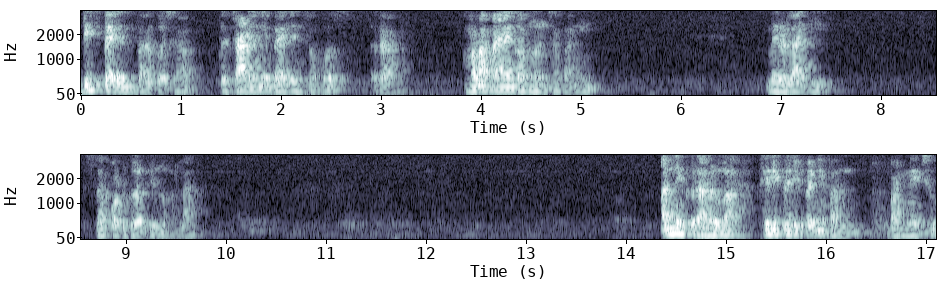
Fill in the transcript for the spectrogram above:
डिसब्यालेन्स भएको छ। त्यो चाँडै नै ब्यालेन्स होस् र मलाई माया गर्नुहुन्छ भने मेरो लागि सपोर्ट गरिदिनु होला अन्य कुराहरूमा फेरि फेरि पनि भन् भन्ने छु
